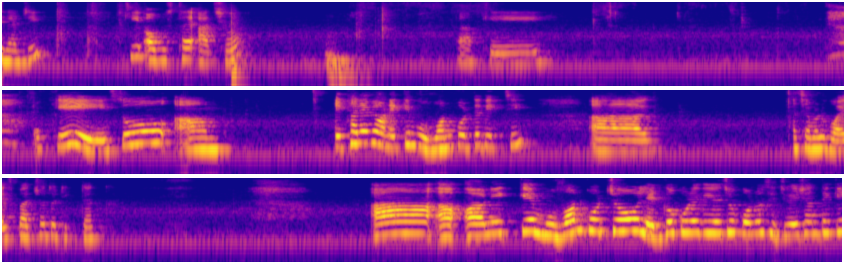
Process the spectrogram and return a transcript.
এনার্জি কি অবস্থায় আছো? ওকে ওকে সো এখানে আমি অনেককে মুভ অন করতে দেখছি। আচ্ছা আমার ভয়েস পাচ্ছ তো ঠিকঠাক? অনেককে মুভ অন করছ লেট গো করে দিয়েছ কোনো সিচুয়েশন থেকে,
